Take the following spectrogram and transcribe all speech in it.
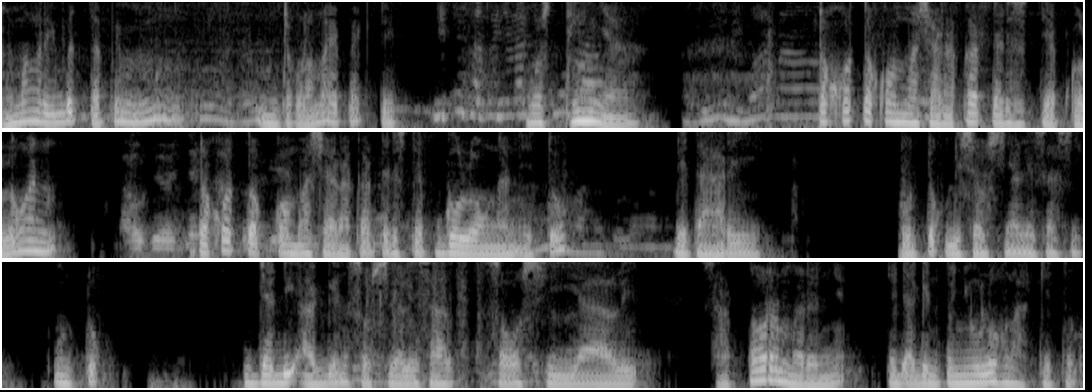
memang ribet tapi memang cek lama efektif. Mestinya tokoh-tokoh masyarakat dari setiap golongan tokoh-tokoh masyarakat dari setiap golongan itu ditarik untuk disosialisasi untuk jadi agen sosialisasi sosialisator merenya jadi agen penyuluh lah gitu.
